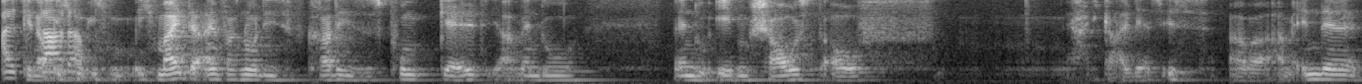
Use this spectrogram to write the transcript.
als Genau, Startup. ich, ich, ich meinte einfach nur diese, gerade dieses Punkt Geld, ja, wenn du, wenn du eben schaust auf, ja, egal wer es ist, aber am Ende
